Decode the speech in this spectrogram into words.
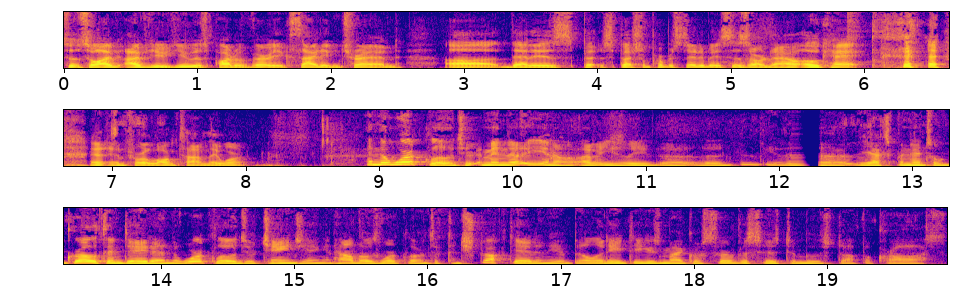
So, so I, I, view you as part of a very exciting trend uh, that is spe- special purpose databases are now okay, and, and, for a long time they weren't. And the workloads, I mean, you know, obviously the, the, the, the exponential growth in data and the workloads are changing, and how those workloads are constructed, and the ability to use microservices to move stuff across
